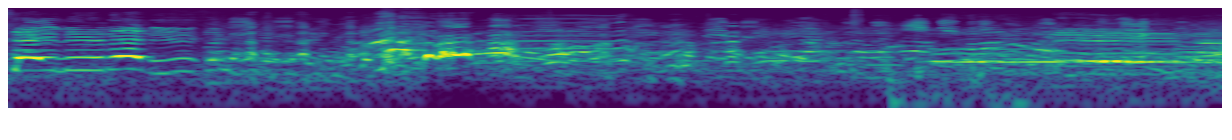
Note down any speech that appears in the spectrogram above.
Zijn jullie ready?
